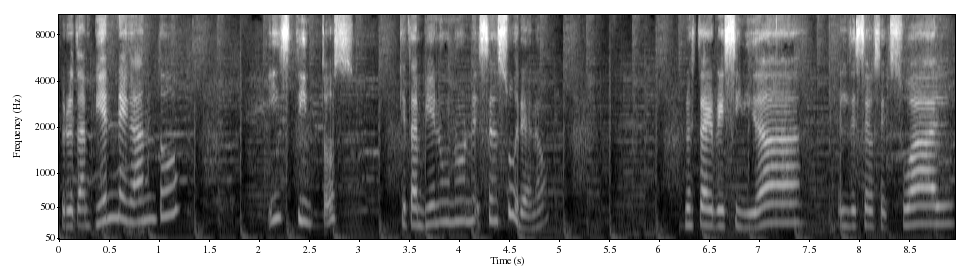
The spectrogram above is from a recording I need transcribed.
Pero también negando instintos que también uno censura, ¿no? Nuestra agresividad, el deseo sexual,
